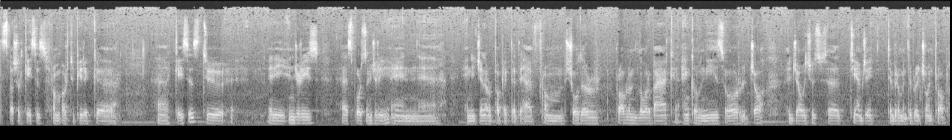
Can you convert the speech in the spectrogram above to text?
special cases from orthopedic cases to any injuries uh, sports injury and uh, any general public that they have from shoulder problem, lower back, ankle, knees, or jaw, a jaw which is uh, TMJ, temporomandibular joint problem.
